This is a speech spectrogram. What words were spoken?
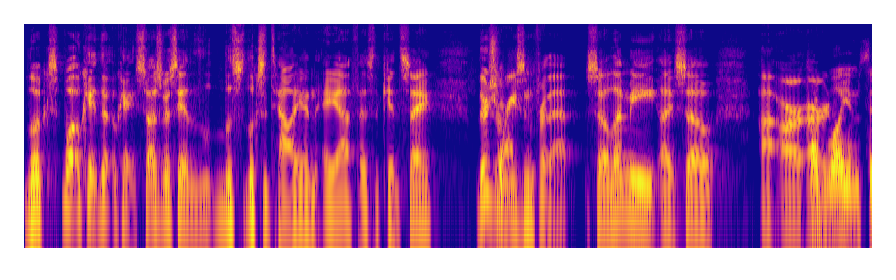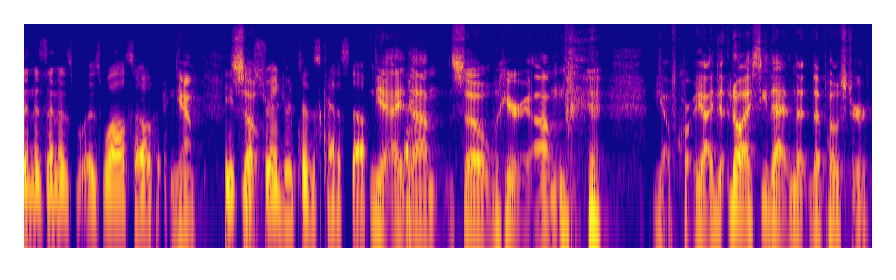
looks well. Okay, th- okay. So I was going to say this looks Italian AF, as the kids say. There's a reason for that. So let me. Uh, so uh, our, our Williamson is in as, as well, so yeah. he's so, no stranger to this kind of stuff. Yeah. I, um. So here. Um. Yeah, of course. Yeah, I, no, I see that in the, the poster.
